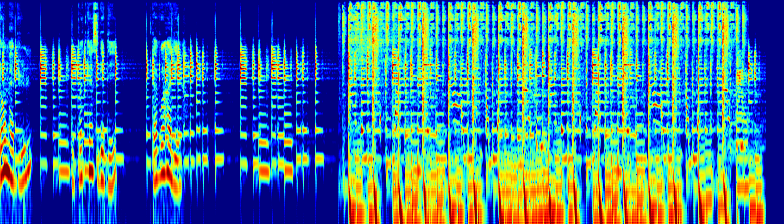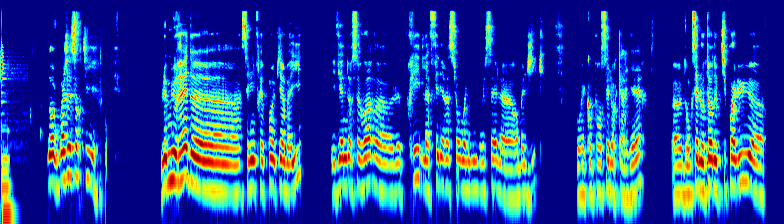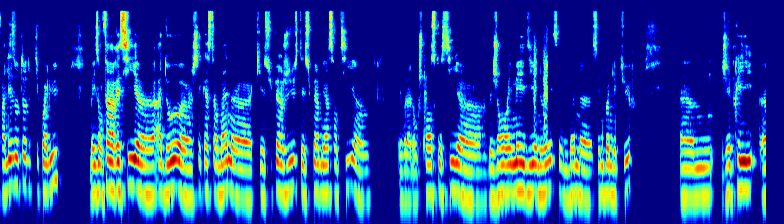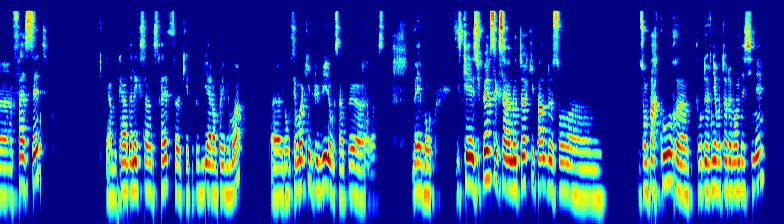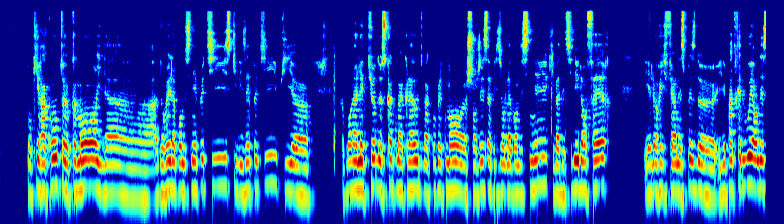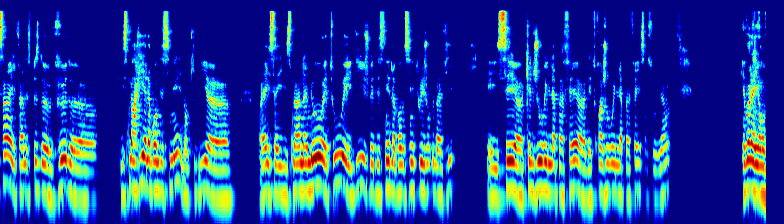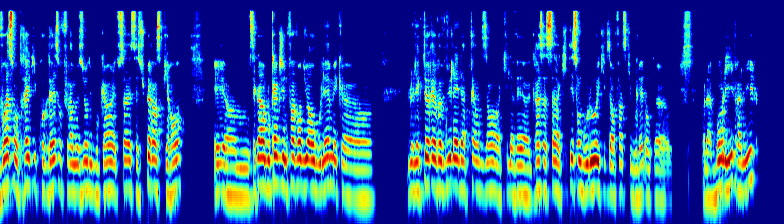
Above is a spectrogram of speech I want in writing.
Dans ma bulle, le podcast BD, d'avoir à lire. Donc, moi, j'ai sorti Le Muret de Céline Frépon et Pierre Bailly. Ils viennent de recevoir euh, le prix de la Fédération Wallonie-Bruxelles euh, en Belgique pour récompenser leur carrière. Euh, donc, c'est l'auteur de Petit Poilu, euh, enfin, les auteurs de Petit Poilu. Mais ils ont fait un récit euh, ado chez Casterman qui est super juste et super bien senti. et voilà, donc je pense que si des gens ont aimé Eddie Noé, c'est une bonne, c'est une bonne lecture. J'ai pris Phase 7, qui est un bouquin d'Alex Langstreff qui est publié à l'Employé du mois. Euh, donc c'est moi qui le publie, donc c'est un peu... euh, mais bon, ce qui est super, c'est que c'est un auteur qui parle de son, son parcours euh, pour devenir auteur de bande dessinée. Donc il raconte euh, comment il a adoré la bande dessinée petit, ce qu'il lisait petit, puis euh, comment la lecture de Scott McCloud va complètement changer sa vision de la bande dessinée, qu'il va décider d'en faire. Et alors, il fait un espèce de. Il n'est pas très doué en dessin, il fait un espèce de vœu de. Il se marie à la bande dessinée, donc il dit. il se met un anneau et tout, et il dit Je vais dessiner de la bande dessinée tous les jours de ma vie. Et il sait euh, quel jour il l'a pas fait, euh, les trois jours où il l'a pas fait, il s'en souvient. Et voilà, et on voit son trait qui progresse au fur et à mesure du bouquin et tout ça, et c'est super inspirant. Et euh, c'est quand même un bouquin que j'ai une fois vendu à Angoulême et que euh, le lecteur est revenu l'année d'après en disant qu'il avait, grâce à ça, quitté son boulot et qu'il faisait enfin ce qu'il voulait. Donc voilà, bon livre à lire.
